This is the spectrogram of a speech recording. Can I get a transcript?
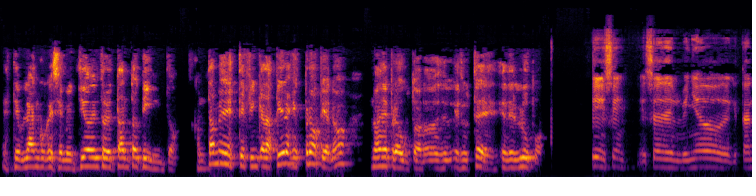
Este blanco que se metió dentro de tanto tinto. Contame de este Finca Las Piedras, que es propia, ¿no? No es de productor, es de, ustedes, es del grupo. Sí, sí, ese es el viñedo de que están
